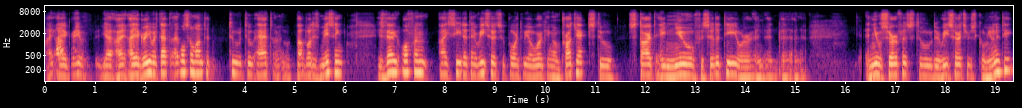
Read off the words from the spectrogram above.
I, I agree. Yeah, I, I agree with that. I also wanted to, to add uh, about what is missing is very often I see that in research support, we are working on projects to start a new facility or an, a, a, new service to the researchers community.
